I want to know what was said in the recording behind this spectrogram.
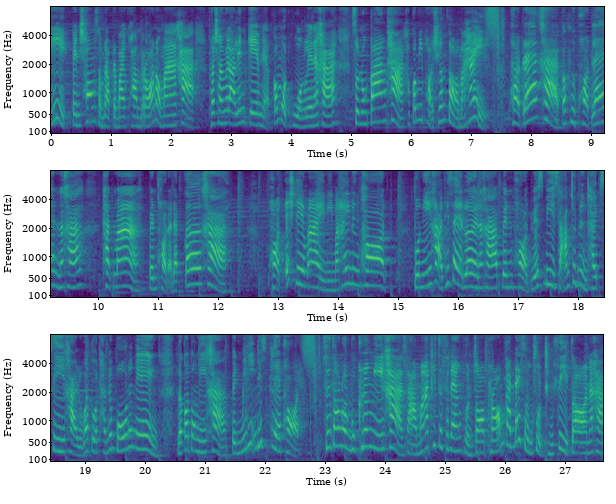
นี้เป็นช่องสำหรับระบายความร้อนออกมาค่ะ เพราะฉะนั้นเวลาเล่นเกมเนี่ยก็หมดห่วงเลยนะคะ ส่วนตรงกลางค่ะเขาก็มีพอร์ตเชื่อมต่อมาให้ พอร์ตแรกค่ะก็คือพอร์ตแลนนะคะ ถัดมาเป็นพอร์ตอะแดปเตอร์ค่ะ พอร์ต HDMI มีมาให้1พอร์ต ตัวนี้ค่ะพิเศษเลยนะคะ เป็นพอร์ต USB 3.1 Type C ค่ะ หรือว่าตัว Thunderbolt นั่นเอง แล้วก็ตรงนี้ค่ะ เป็นมินิดิสเพลย์พอร์ต ซึ่งเจ้าโน้ตบุ๊กเครื่องนี้ค่ะ สามารถที่จะแสดงผลจอพร้อมกันได้สูงสุดถึง 4 จอนะคะ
